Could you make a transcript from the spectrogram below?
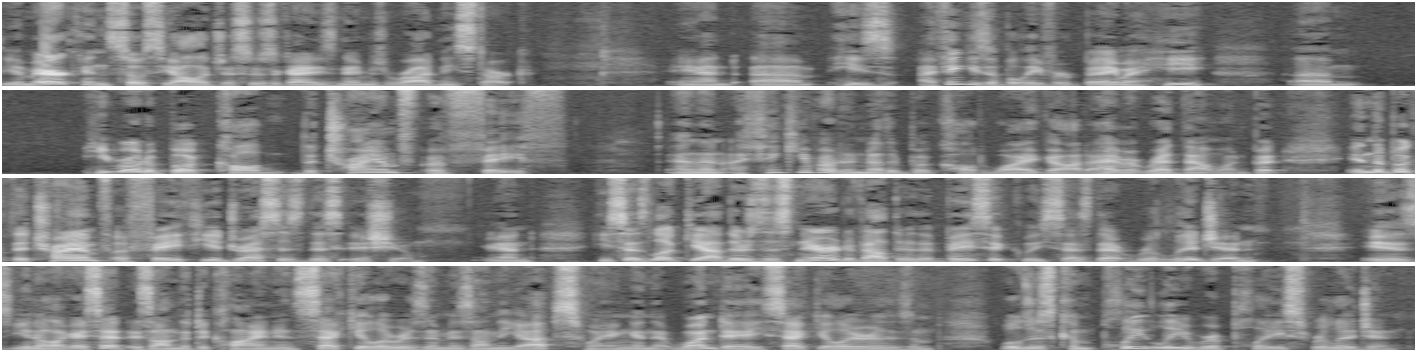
The American sociologist, there's a guy, his name is Rodney Stark. And um, he's, I think he's a believer, but anyway, he, um, he wrote a book called The Triumph of Faith and then I think he wrote another book called Why God. I haven't read that one, but in the book The Triumph of Faith, he addresses this issue. And he says, look, yeah, there's this narrative out there that basically says that religion is, you know, like I said, is on the decline and secularism is on the upswing, and that one day secularism will just completely replace religion.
